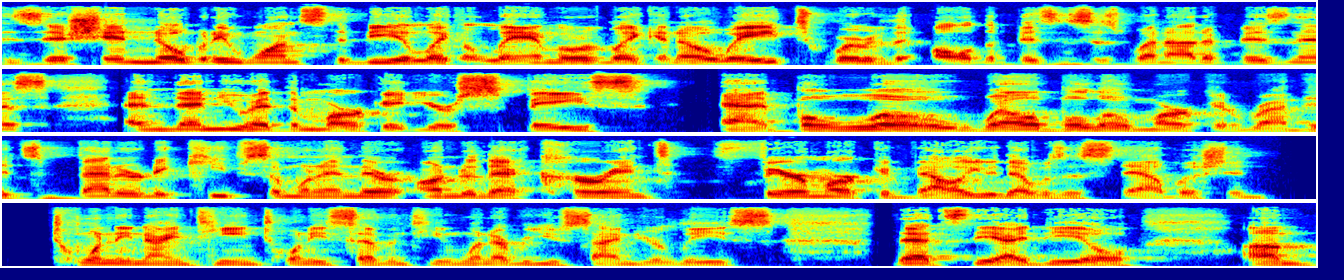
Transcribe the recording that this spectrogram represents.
position nobody wants to be like a landlord like an 08 where the, all the businesses went out of business and then you had to market your space at below well below market rent. It's better to keep someone in there under that current fair market value that was established in 2019 2017 whenever you signed your lease. That's the ideal. Um,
